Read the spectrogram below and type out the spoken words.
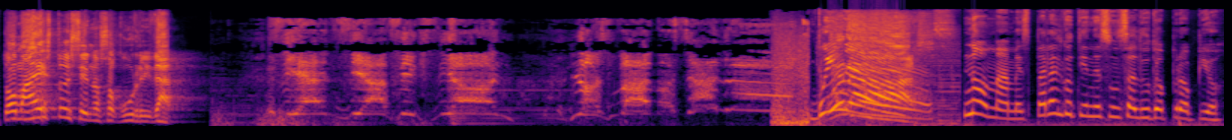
Toma esto y se nos ocurrirá. ¡Ciencia ficción! ¡Nos vamos a drogar! ¡Buenas! No mames, para algo tienes un saludo propio.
